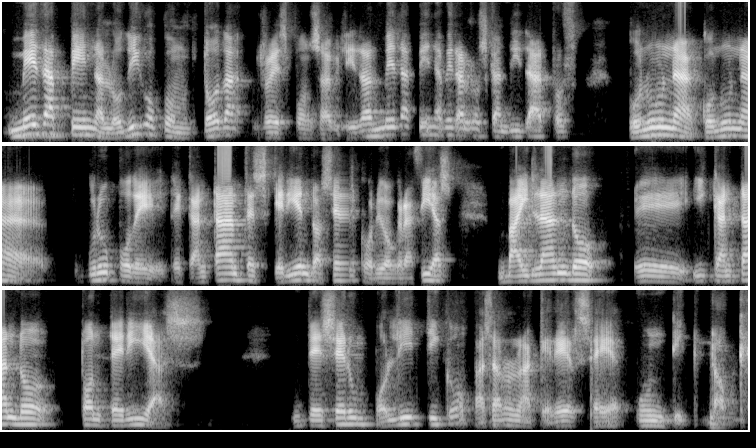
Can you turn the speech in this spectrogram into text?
Me da pena, lo digo con toda responsabilidad, me da pena ver a los candidatos con una, con grupo de, cantantes queriendo hacer coreografías, bailando eh, y cantando tonterías. De ser un político pasaron a querer ser un TikToker.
